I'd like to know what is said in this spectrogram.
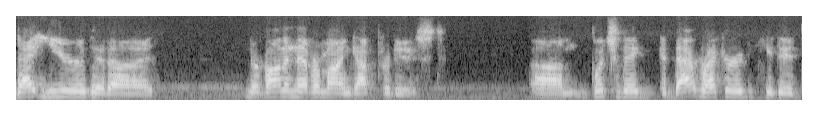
that year that uh, Nirvana Nevermind got produced, Um, Butch Vig did that record. He did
